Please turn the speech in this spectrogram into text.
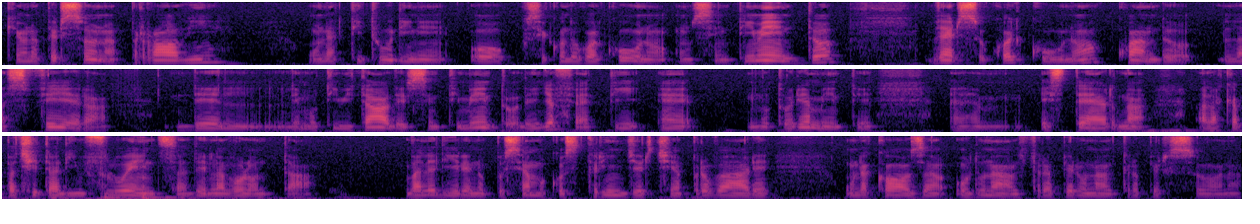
che una persona provi un'attitudine o, secondo qualcuno, un sentimento verso qualcuno quando la sfera dell'emotività, del sentimento o degli affetti è notoriamente ehm, esterna alla capacità di influenza della volontà. Vale a dire non possiamo costringerci a provare una cosa o un'altra per un'altra persona.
